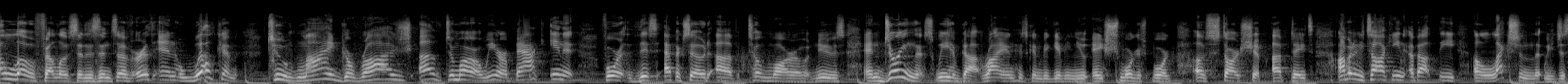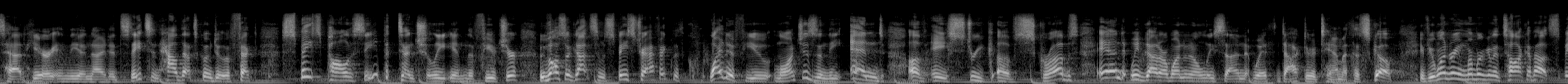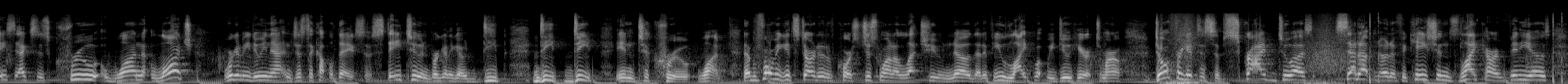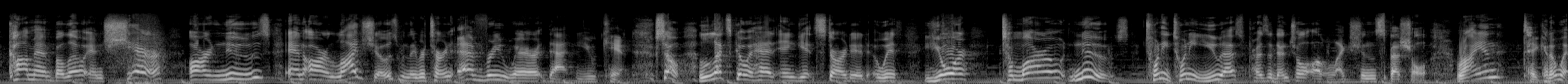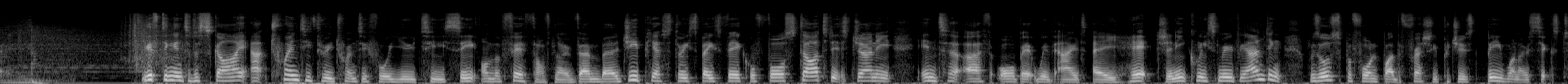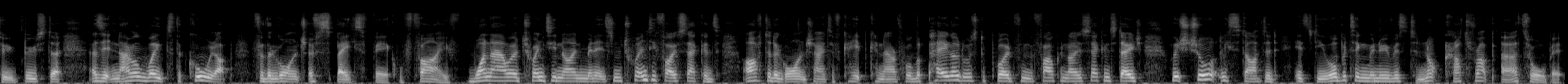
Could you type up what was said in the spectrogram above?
Hello, fellow citizens of Earth, and welcome to my Garage of Tomorrow. We are back in it for this episode of Tomorrow News. And during this, we have got Ryan, who's going to be giving you a smorgasbord of Starship updates. I'm going to be talking about the election that we just had here in the United States and how that's going to affect space policy potentially in the future. We've also got some space traffic with quite a few launches and the end of a streak of scrubs. And we've got our one and only sun with Dr. Tamitha Skov. If you're wondering when we're going to talk about SpaceX's Crew 1 launch, we're going to be doing that in just a couple days. So stay tuned. We're going to go deep, deep, deep into Crew 1. Now, before we get started, of course, just want to let you know that if you like what we do here at Tomorrow, don't forget to subscribe to us, set up notifications, like our videos, comment below, and share our news and our live shows when they return everywhere that you can. So let's go ahead and get started with your Tomorrow News 2020 U.S. Presidential Election Special. Ryan, take it away. Lifting into the sky at 2324 UTC on the 5th of November, GPS-3 Space Vehicle 4 started its journey into Earth orbit without a hitch. An equally smooth landing was also performed by the freshly produced B1062 booster as it now awaits the call-up for the launch of Space Vehicle 5. 1 hour, 29 minutes and 25 seconds after the launch out of Cape Canaveral, the payload was deployed from the Falcon 9 second stage, which shortly started its deorbiting manoeuvres to not clutter up Earth's orbit.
